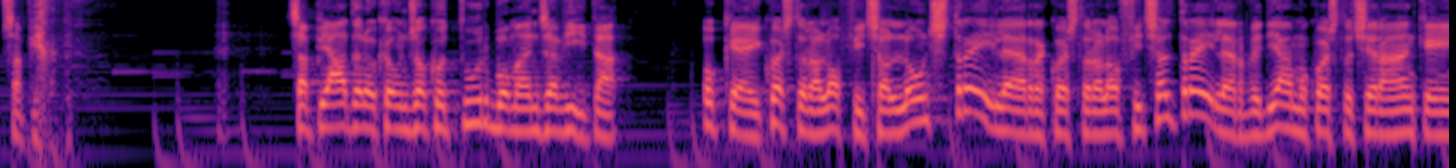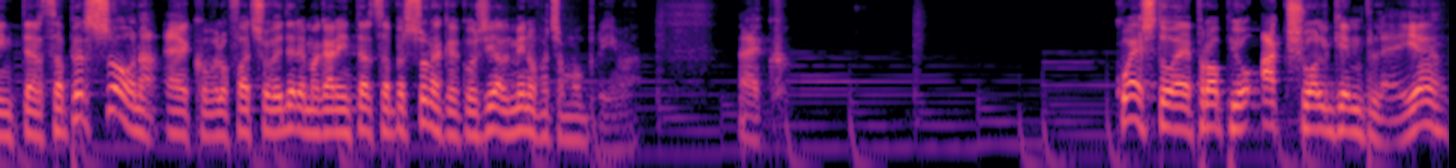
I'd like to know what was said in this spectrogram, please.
sappiate. Sappiatelo che è un gioco turbo mangiavita. Ok, questo era l'official launch trailer, questo era l'official trailer, vediamo, questo c'era anche in terza persona, ecco, ve lo faccio vedere magari in terza persona che così almeno facciamo prima. Ecco. Questo è proprio actual gameplay, eh.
